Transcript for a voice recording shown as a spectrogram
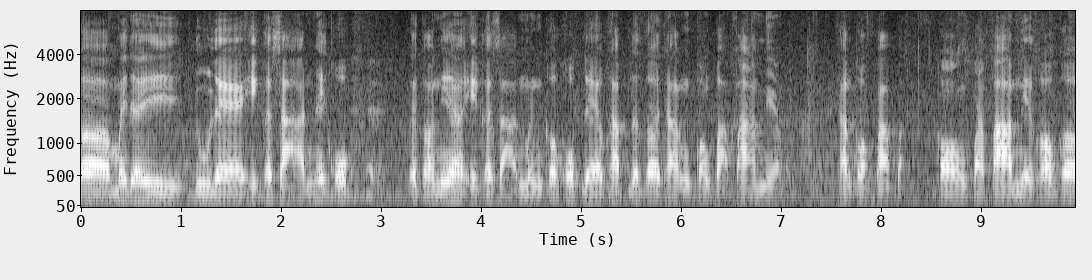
ก็ไม่ได้ดูแลเอกสารให้ครบ และตอนเนี้ยเอกสารมันก็ครบแล้วครับ แล้วก็ทางกองปราบปรามเนี่ยทางกองปราบกองปราบปรามเนี่ยเขาก็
